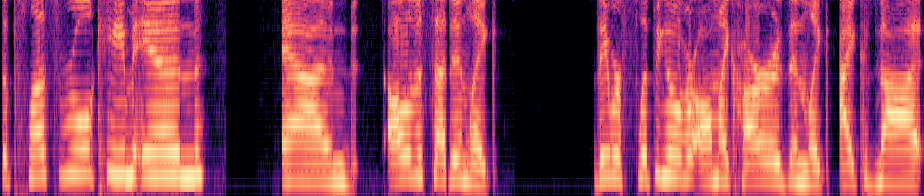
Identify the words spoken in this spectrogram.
the plus rule came in and all of a sudden like they were flipping over all my cards and like I could not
